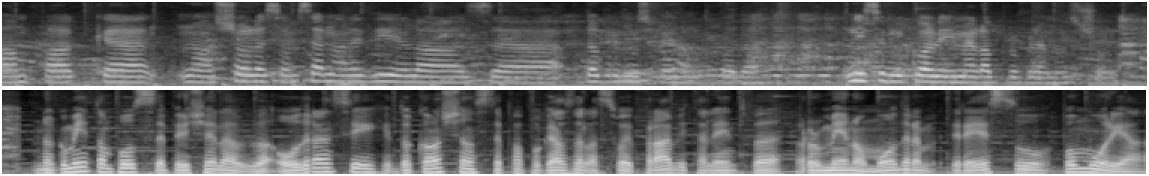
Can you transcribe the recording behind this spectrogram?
ampak eh, no, šole sem vse naredila z dobrim uspehom, tako da nisem nikoli imela problema s šolo. Nogometnom pot ste prišla v Odrancih, dokončno ste pa pokazala svoj pravi talent v rumeno-modrem dresu Pomorja.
